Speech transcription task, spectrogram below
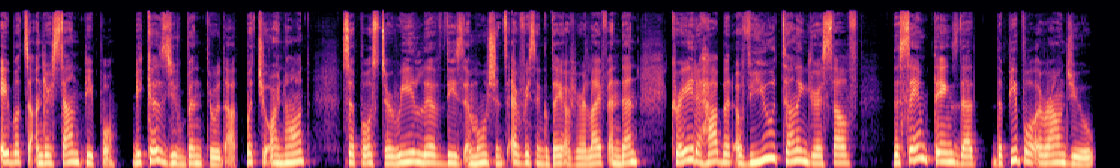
able to understand people because you've been through that. But you are not supposed to relive these emotions every single day of your life and then create a habit of you telling yourself the same things that the people around you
